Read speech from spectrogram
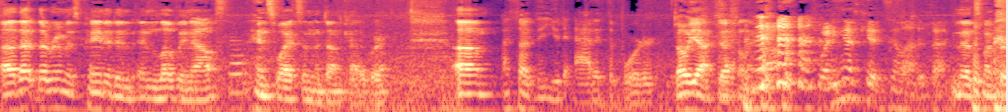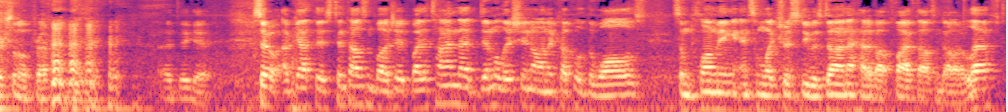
uh, that, that room is painted and, and lovely now, hence why it's in the done category. Um, I thought that you'd added the border. oh yeah, definitely. when he has kids, he'll add it back. That's my personal preference. I dig it. So I've got this 10,000 budget. By the time that demolition on a couple of the walls, some plumbing, and some electricity was done, I had about $5,000 left.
